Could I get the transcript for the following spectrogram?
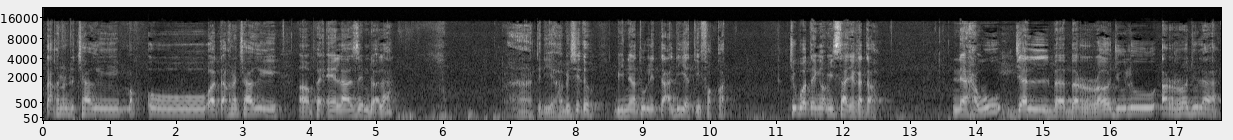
tak kena duk cari oh tak kena cari uh, fa'il lazim daklah ha tu dia. Habis itu bina tu li ta'diyati faqat Cuba tengok misal dia kata. Nahwu jalba barrajulu ar-rajula.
